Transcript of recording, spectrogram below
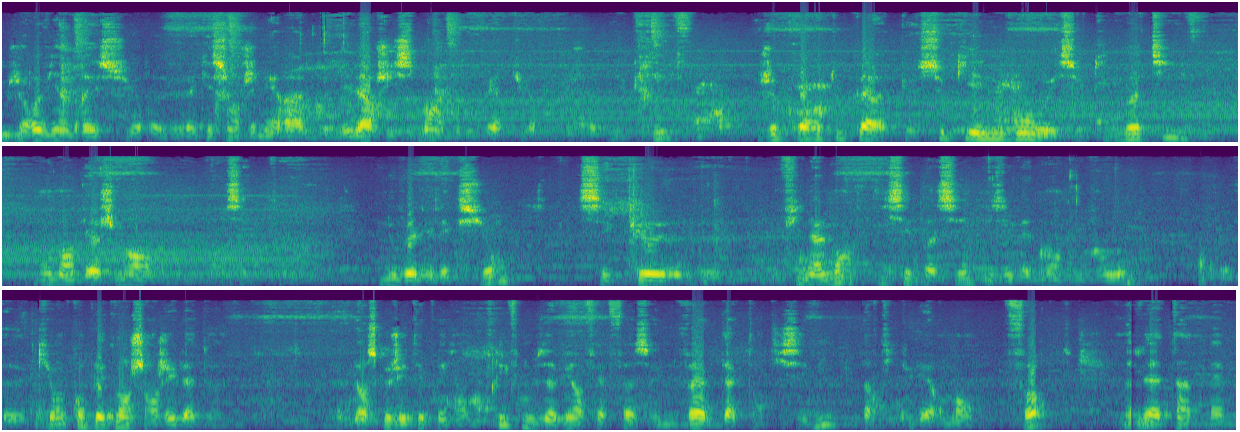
Je reviendrai sur euh, la question générale de l'élargissement et de l'ouverture du CRIF. Je crois en tout cas que ce qui est nouveau et ce qui motive mon engagement dans cette nouvelle élection, c'est que finalement il s'est passé des événements nouveaux euh, qui ont complètement changé la donne. Lorsque j'étais président du CRIF, nous avions à faire face à une vague d'actes antisémites particulièrement forte. On avait atteint même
